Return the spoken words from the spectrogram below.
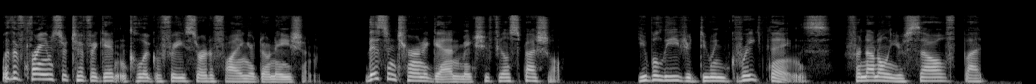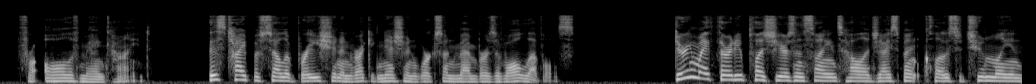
with a framed certificate and calligraphy certifying your donation. This in turn again makes you feel special. You believe you're doing great things for not only yourself, but for all of mankind. This type of celebration and recognition works on members of all levels. During my 30 plus years in Scientology, I spent close to $2 million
